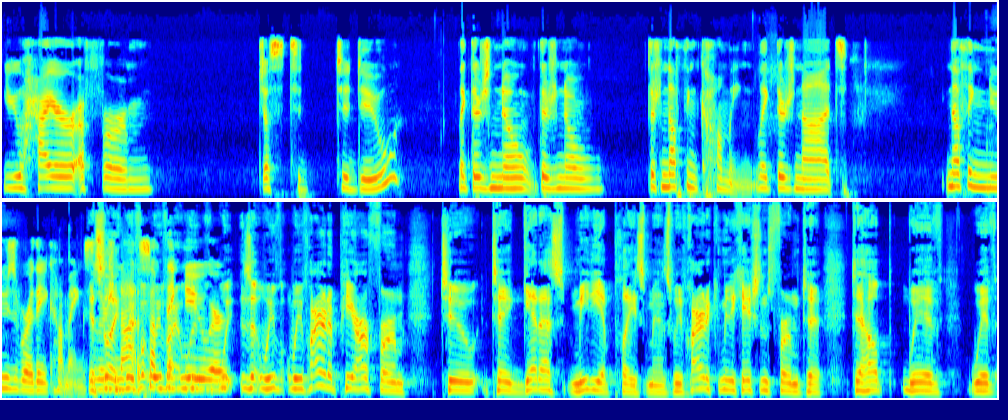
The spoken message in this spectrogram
you hire a firm just to to do. Like there's no there's no there's nothing coming. Like there's not nothing newsworthy coming. So It's there's like not we've- something we've, new or we- so we've we've hired a PR firm to to get us media placements. We've hired a communications firm to to help with with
